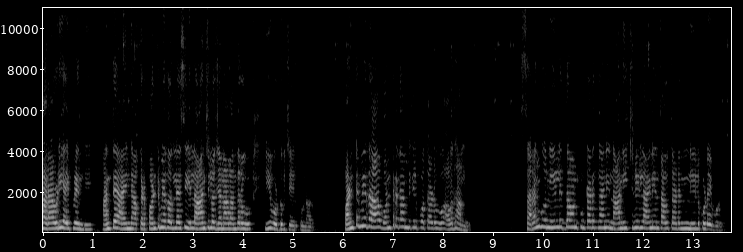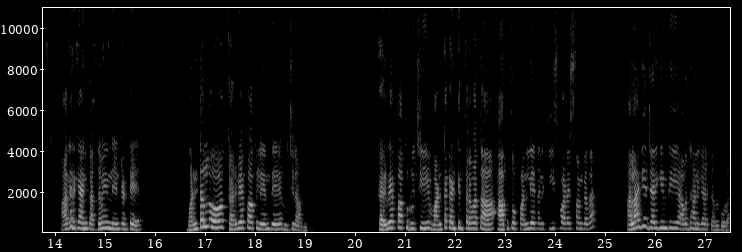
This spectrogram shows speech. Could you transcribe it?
హడావిడి అయిపోయింది. అంతే ఆయన్ని అక్కడ పంట మీద వదిలేసి లాంచ్లో జనాలందరూ ఈ ఒడ్డుకు చేరుకున్నారు. పంట మీద ఒంటరిగా మిగిలిపోతాడు అవధానులు. సరంగు నీళ్ళు ఇద్దాం అనుకుంటాడు కానీ నా నీచు నీళ్ళు ఆయన ఏం తాగుతాడని నీళ్ళు కూడా ఇవ్వడు. ఆఖరికి ఆయనకి అర్థమైంది ఏంటంటే వంటల్లో కరివేపాకు లేనిదే రుచి రాదు. కరివేపాకు రుచి వంట కంటిన తర్వాత ఆకుతో పని లేదని తీసి పాడేస్తాం కదా అలాగే జరిగింది అవధాని గారి కథ కూడా.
